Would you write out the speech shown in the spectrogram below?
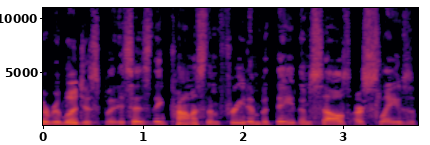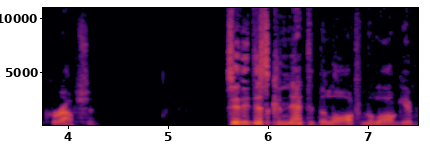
They're religious, but it says they promise them freedom, but they themselves are slaves of corruption. See, they disconnected the law from the lawgiver.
